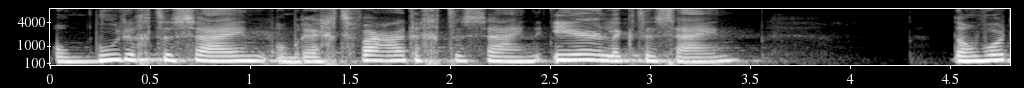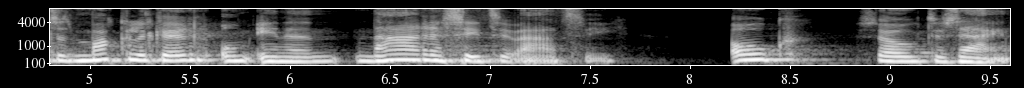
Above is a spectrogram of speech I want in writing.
om moedig te zijn, om rechtvaardig te zijn, eerlijk te zijn, dan wordt het makkelijker om in een nare situatie ook zo te zijn.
